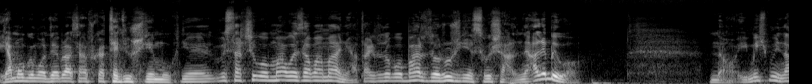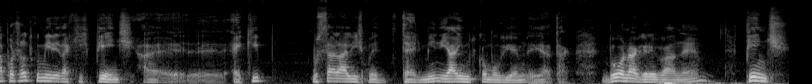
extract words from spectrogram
ja mogłem odebrać, na przykład ten już nie mógł, nie, wystarczyło małe załamania, także to było bardzo różnie słyszalne, ale było. No i myśmy na początku mieli takich pięć e, e, ekip, ustalaliśmy termin, ja im tylko mówiłem, ja tak, było nagrywane, pięć,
